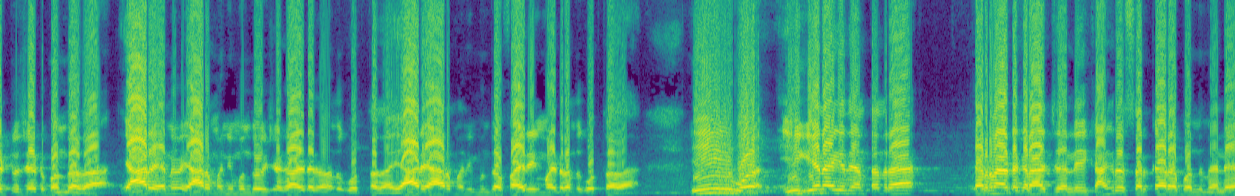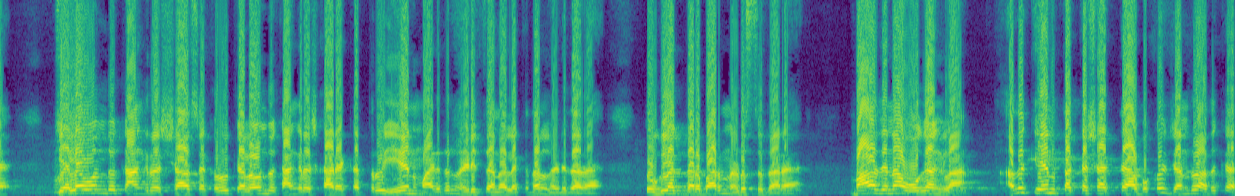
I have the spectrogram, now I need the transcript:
ಎ ಟು ಜೆಡ್ ಬಂದದ. ಯಾರೇನು ಯಾರ ಮನಿ ಮುಂದೆ ಹೋಗಿ ಜಗ ಅಂತ ಗೊತ್ತದ. ಯಾರ ಯಾರ ಮನಿ ಮುಂದೆ ಫೈರಿಂಗ್ ಮಾಡ್ಯಾರ ಅಂತ ಗೊತ್ತದ. ಈ ಈಗ ಏನಾಗಿದೆ ಅಂತಂದ್ರ ಕರ್ನಾಟಕ ರಾಜ್ಯದಲ್ಲಿ ಕಾಂಗ್ರೆಸ್ ಸರ್ಕಾರ ಬಂದ ಮೇಲೆ ಕೆಲವೊಂದು ಕಾಂಗ್ರೆಸ್ ಶಾಸಕರು, ಕೆಲವೊಂದು ಕಾಂಗ್ರೆಸ್ ಕಾರ್ಯಕರ್ತರು ಏನ್ ಮಾಡಿದ್ರು ನಡೀತಾ ಅನ್ನೋ ಲೆಕ್ಕದಲ್ಲಿ ನಡೀತಾರೆ ತುಗ್ಲಕ್ ದರ್ಬಾರ್ ನಡೆಸ್ತಿದ್ದಾರೆ. ಬಹಳ ದಿನ ಹೋಗಂಗ್ಲ ಅದಕ್ಕೆ ಏನು ತಕ್ಕ ಶಕ್ತಿ ಆಗ್ಬೇಕು? ಜನರು ಅದಕ್ಕೆ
